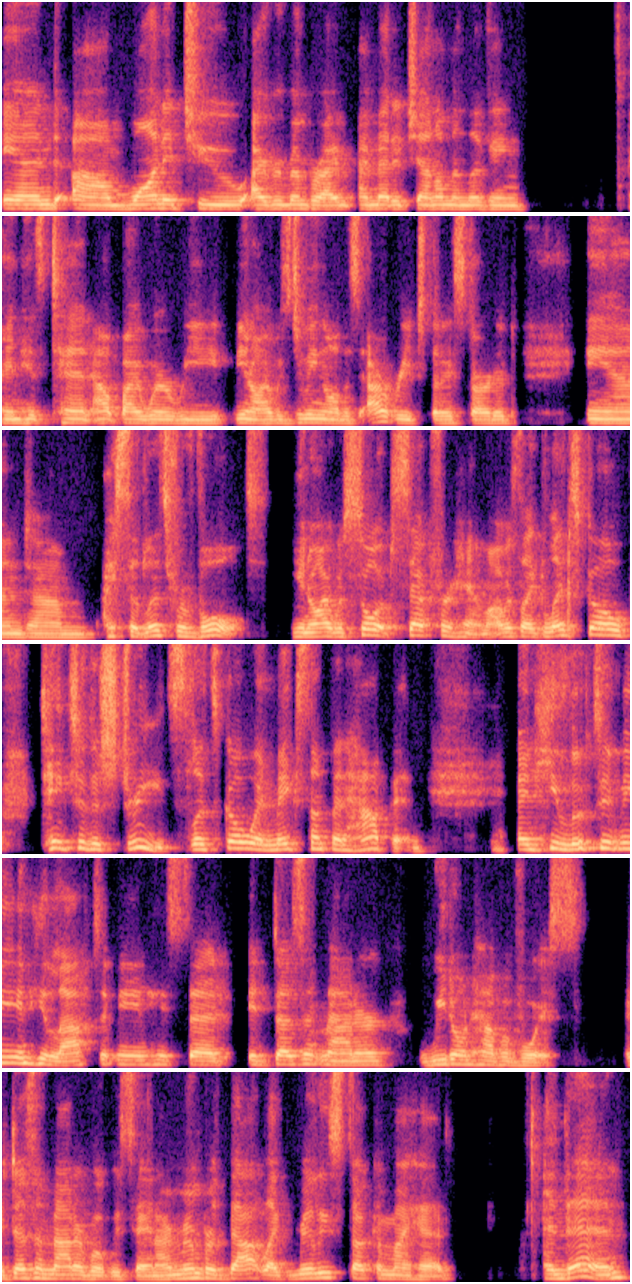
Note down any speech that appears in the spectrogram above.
and um, wanted to. I remember I, I, met a gentleman living in his tent out by where we, you know, I was doing all this outreach that I started. And um, I said, let's revolt. You know, I was so upset for him. I was like, let's go take to the streets. Let's go and make something happen. And he looked at me and he laughed at me and he said, it doesn't matter. We don't have a voice. It doesn't matter what we say. And I remember that like really stuck in my head. And then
